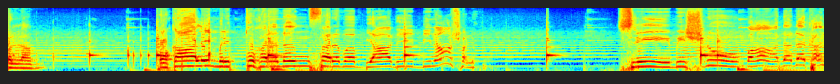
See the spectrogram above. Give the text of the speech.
বললাম, অকালে মৃত্যু হরণং সর্বব্যাধি বিনাশনম। শ্রী বিষ্ণু পাদ দেখন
